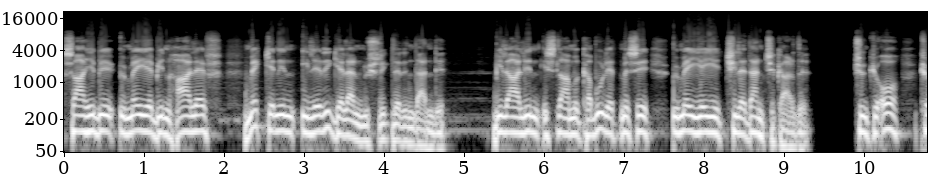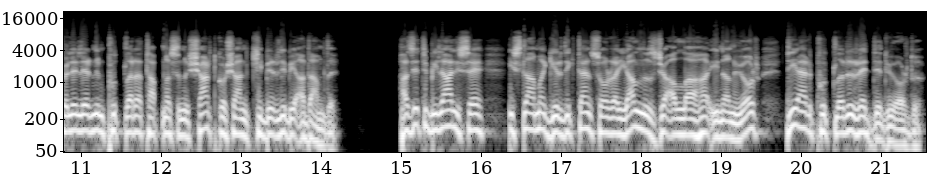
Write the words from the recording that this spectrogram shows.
Sahibi Ümeyye bin Halef, Mekke'nin ileri gelen müşriklerindendi. Bilal'in İslam'ı kabul etmesi Ümeyye'yi çileden çıkardı. Çünkü o, kölelerinin putlara tapmasını şart koşan kibirli bir adamdı. Hazreti Bilal ise İslam'a girdikten sonra yalnızca Allah'a inanıyor, diğer putları reddediyordu.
